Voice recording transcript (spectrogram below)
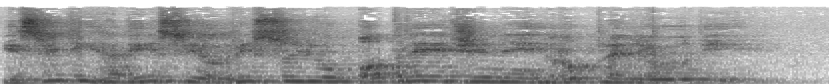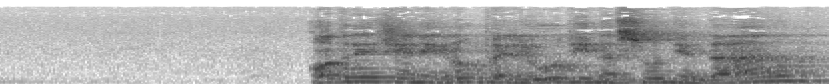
I svi ti hadisi opisuju određene grupe ljudi. Određene grupe ljudi na sudnjem danu,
